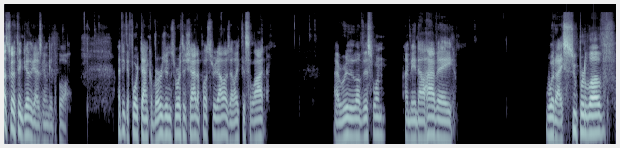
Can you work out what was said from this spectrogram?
that's because I think the other guy's going to get the ball. I think the fourth down conversion is worth a shot at plus $3. I like this a lot. I really love this one. I mean, I'll have a would I super love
